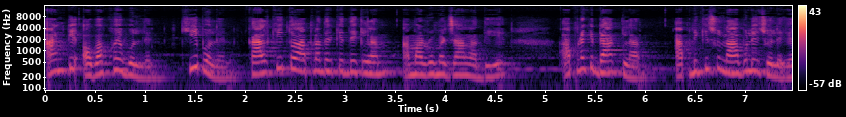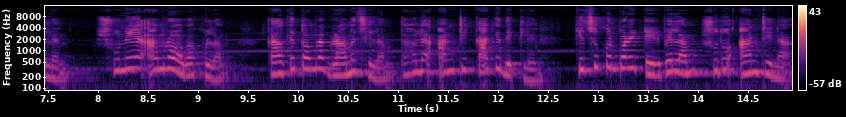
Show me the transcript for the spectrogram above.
আন্টি অবাক হয়ে বললেন, কি বলেন? কালকেই তো আপনাদেরকে দেখলাম আমার রুমের জানলা দিয়ে। আপনাকে ডাকলাম, আপনি কিছু না বলেই চলে গেলেন। শুনে আমরা অবাক হলাম। কালকে তো আমরা গ্রামে ছিলাম, তাহলে আন্টি কাকে দেখলেন? কিছুক্ষণ পরে টের পেলাম শুধু আন্টি না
